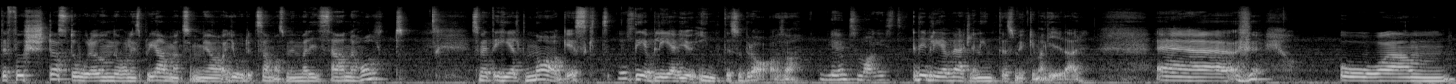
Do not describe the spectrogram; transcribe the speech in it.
det första stora underhållningsprogrammet som jag gjorde tillsammans med Marie Serneholt. Som heter Helt magiskt. Just Det blev ju inte så bra alltså. Det blev inte så magiskt. Det blev verkligen inte så mycket magi där. Eh, och, um,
